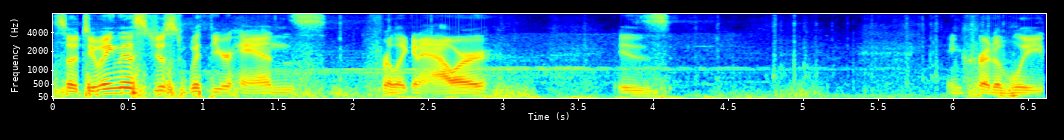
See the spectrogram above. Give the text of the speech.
So doing this just with your hands for like an hour is incredibly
